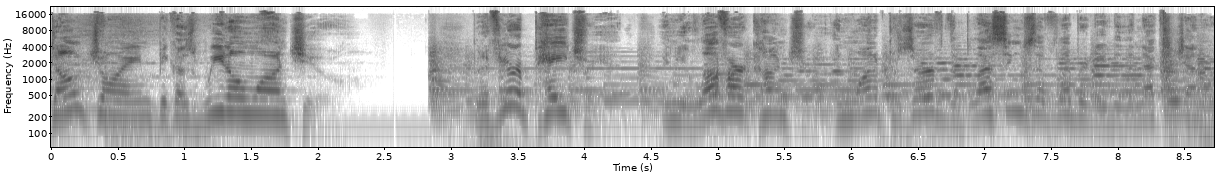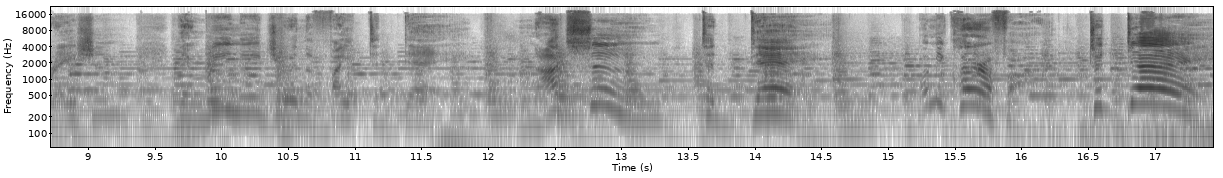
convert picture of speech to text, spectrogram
don't join because we don't want you. But if you're a patriot and you love our country and want to preserve the blessings of liberty to the next generation, then we need you in the fight today. Not soon, today. Let me clarify today.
